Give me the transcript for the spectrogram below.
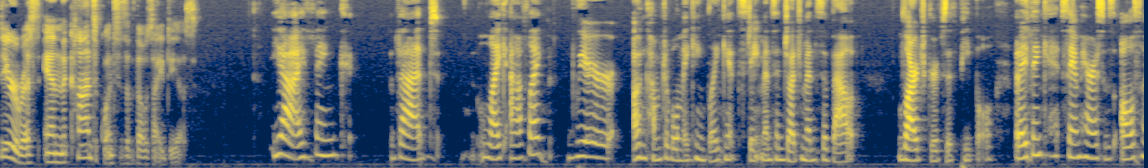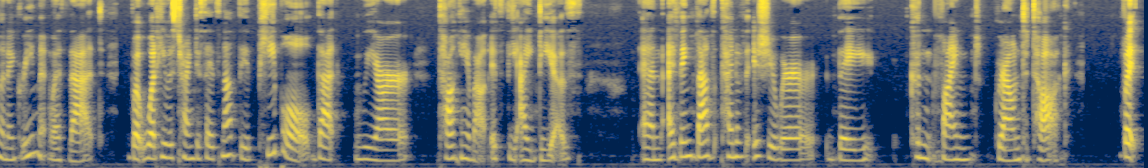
theorists and the consequences of those ideas. Yeah, I think that, like Affleck, we're uncomfortable making blanket statements and judgments about large groups of people. But I think Sam Harris was also in agreement with that. But what he was trying to say, it's not the people that we are talking about, it's the ideas. And I think that's kind of the issue where they couldn't find ground to talk. But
